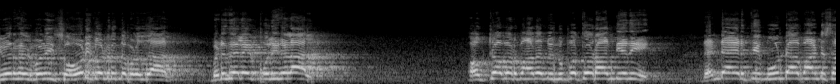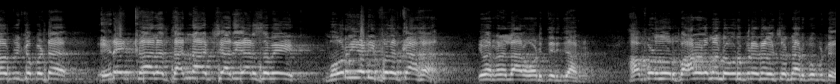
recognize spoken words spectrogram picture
இவர்கள் வெளி ஓடிக்கொண்டிருந்த பொழுதுதான் விடுதலை புலிகளால் அக்டோபர் மாதம் முப்பத்தோராம் தேதி ரெண்டாயிரத்தி மூன்றாம் ஆண்டு சமர்ப்பிக்கப்பட்ட இடைக்கால தன்னாட்சி அதிகார சபையை முறியடிப்பதற்காக இவர்கள் எல்லாரும் ஓடி திரிஞ்சார்கள். அப்பொழுது ஒரு பாராளுமன்ற உறுப்பினர்கள் சொன்னார் கூப்பிட்டு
